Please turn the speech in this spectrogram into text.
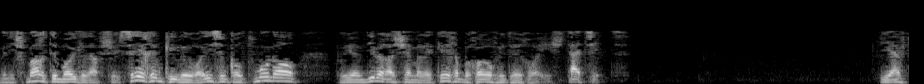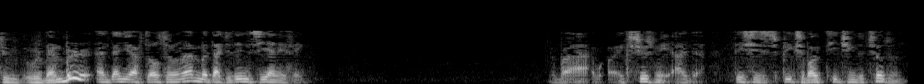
ונשמרתם מועד לנפשי כי לא ראיתם כל תמונו, ויום דיבר השם אליכם בכל אופן תריחו אש. That's it you have to remember, and then you have to also remember that you didn't see anything. But, uh, excuse me, I, this is, speaks about teaching the children.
